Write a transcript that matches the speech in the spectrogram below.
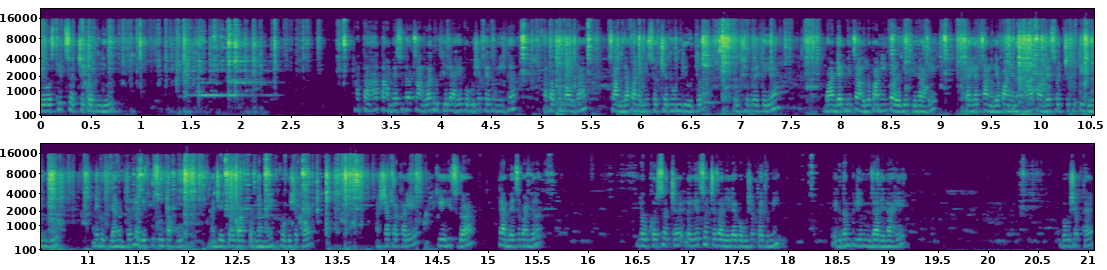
व्यवस्थित स्वच्छ करून घेऊ. आता हा तांब्या सुद्धा चांगला धुतलेला आहे. बघू शकता तुम्ही इथं. आता पुन्हा एकदा चांगल्या पाण्याने स्वच्छ धुवून घेऊ तर बघू शकता इथे या भांड्यात मी चांगलं पाणी काढून घेतलेलं आहे. आता ह्या चांगल्या पाण्याने हा तांब्या स्वच्छ किती घेऊन घेऊ आणि धुतल्यानंतर लगेच पुसून टाकू. म्हणजे त्या डाग पडणार नाही. बघू शकता. अशा प्रकारे हे सुद्धा तांब्याचं भांडं लवकर स्वच्छ लगेच स्वच्छ झालेलं आहे. बघू शकता तुम्ही. एकदम क्लीन झालेलं आहे. बघू शकता.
